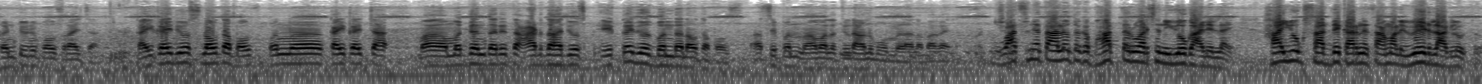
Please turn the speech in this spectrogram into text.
कंटिन्यू पाऊस राहायचा. काही काही दिवस नव्हता पाऊस पण काही काही चा मध्यंतरी तर आठ दहा दिवस एकही दिवस बंद नव्हता पाऊस. असे पण आम्हाला तिकडे अनुभव मिळाला बघायला. वाचण्यात आलं होतं का? बहात्तर वर्षांनी योग आलेला आहे. हा योग साध्य करण्याचा आम्हाला वेळ लागलं होतं.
